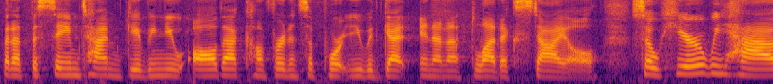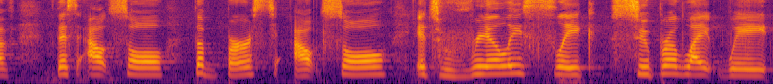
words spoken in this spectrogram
but at the same time giving you all that comfort and support you would get in an athletic style. So here we have this outsole, the burst outsole. It's really sleek, super lightweight.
